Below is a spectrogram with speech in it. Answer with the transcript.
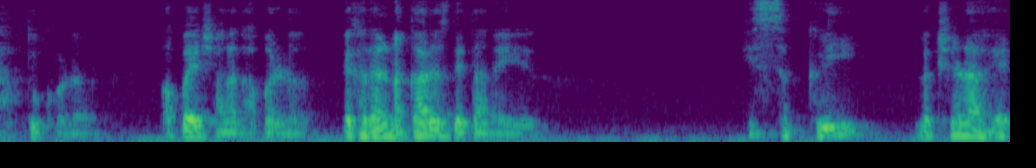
धाकधूक होणं अपयशाला घाबरणं एखाद्याला नकारच देता नाही येत. ही सगळी लक्षणं आहेत.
